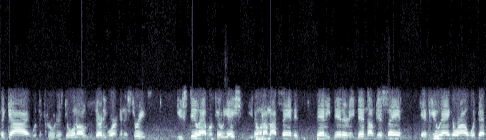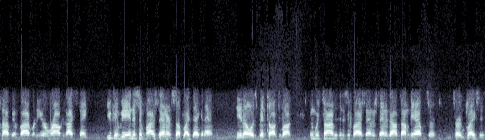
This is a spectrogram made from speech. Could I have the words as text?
the guy with the crew that's doing all of the dirty work in the streets, you still have affiliation. You know, and I'm not saying that that he did or he didn't. I'm just saying if you hang around with that type of environment, you're around it. I think you can be an innocent bystander and stuff like that can happen. You know, it's been talked about numerous times. Innocent bystanders standing downtown when they happen to certain places,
